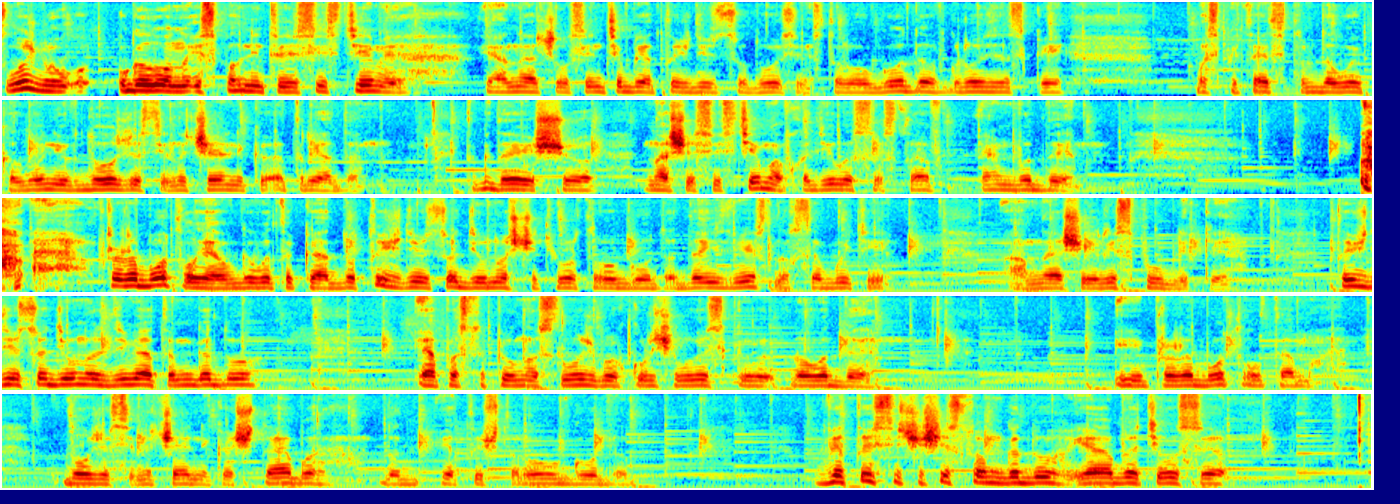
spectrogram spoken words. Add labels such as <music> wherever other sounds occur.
Службу уголовно-исполнительной системе я начал в сентябре 1982 года в Грузинской воспитательно-трудовой колонии в должности начальника отряда. Тогда еще наша система входила в состав МВД. <coughs> Проработал я в ГВТК до 1994 года, до известных событий в нашей республике. В 1999 году я поступил на службу в Курчелуйскую РОВД и проработал там в должности начальника штаба до 2002 года. В 2006 году я обратился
